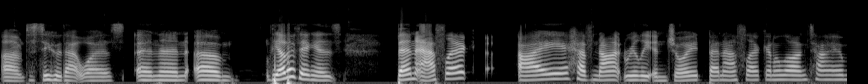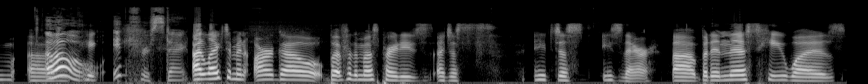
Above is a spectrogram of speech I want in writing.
um, to see who that was. And then um, the other thing is Ben Affleck. I have not really enjoyed Ben Affleck in a long time. Um, oh, he- interesting. I liked him in Argo, but for the most part, he's I just he just he's there. Uh, but in this, he was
